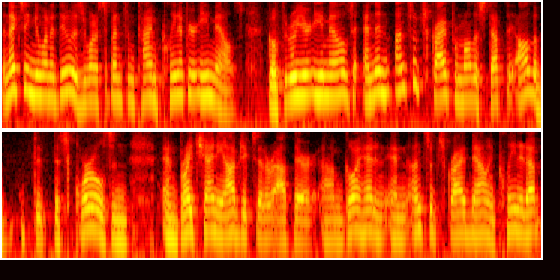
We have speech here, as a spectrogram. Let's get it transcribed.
The next thing you want to do is you want to spend some time clean up your emails, go through your emails, and then unsubscribe from all the stuff that all the the, the squirrels and and bright shiny objects that are out there. Um, go ahead and, and unsubscribe now and clean it up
